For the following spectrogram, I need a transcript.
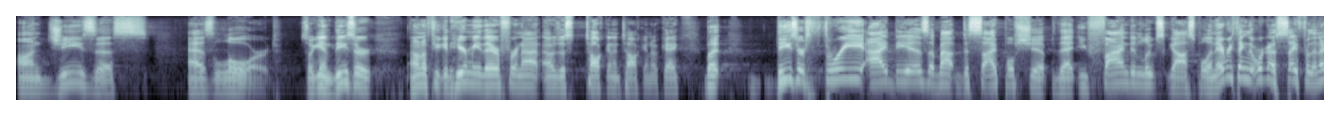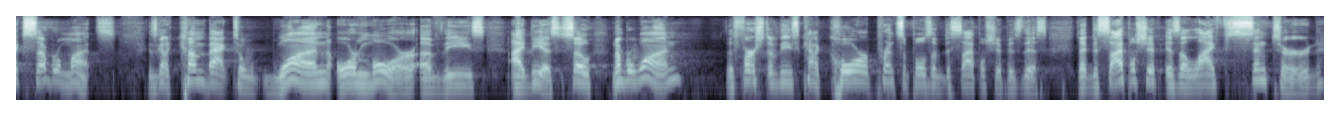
on Jesus as Lord. So, again, these are, I don't know if you could hear me there for not, I was just talking and talking, okay? But these are three ideas about discipleship that you find in Luke's gospel, and everything that we're going to say for the next several months is going to come back to one or more of these ideas. So, number one, the first of these kind of core principles of discipleship is this that discipleship is a life centered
